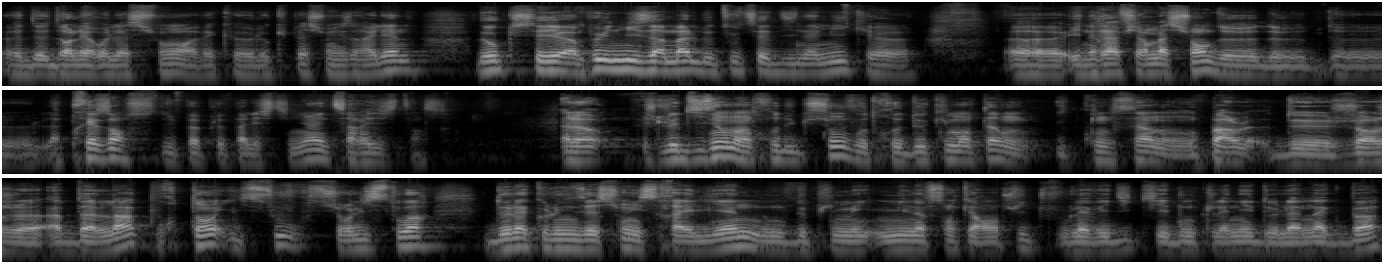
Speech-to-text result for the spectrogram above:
dans les relations avec l'occupation israélienne. Donc c'est un peu une mise à mal de toute cette dynamique, une réaffirmation de la présence du peuple palestinien et de sa résistance. Alors, je le disais en introduction, votre documentaire, il concerne, on parle de Georges Abdallah, pourtant il s'ouvre sur l'histoire de la colonisation israélienne, donc depuis 1948, vous l'avez dit, qui est donc l'année de la Nakba,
